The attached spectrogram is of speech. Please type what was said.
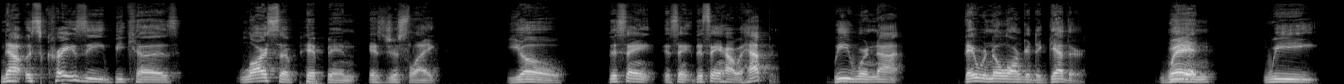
Now it's crazy because Larsa Pippen is just like, yo, this ain't this ain't this ain't how it happened. We were not they were no longer together when we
